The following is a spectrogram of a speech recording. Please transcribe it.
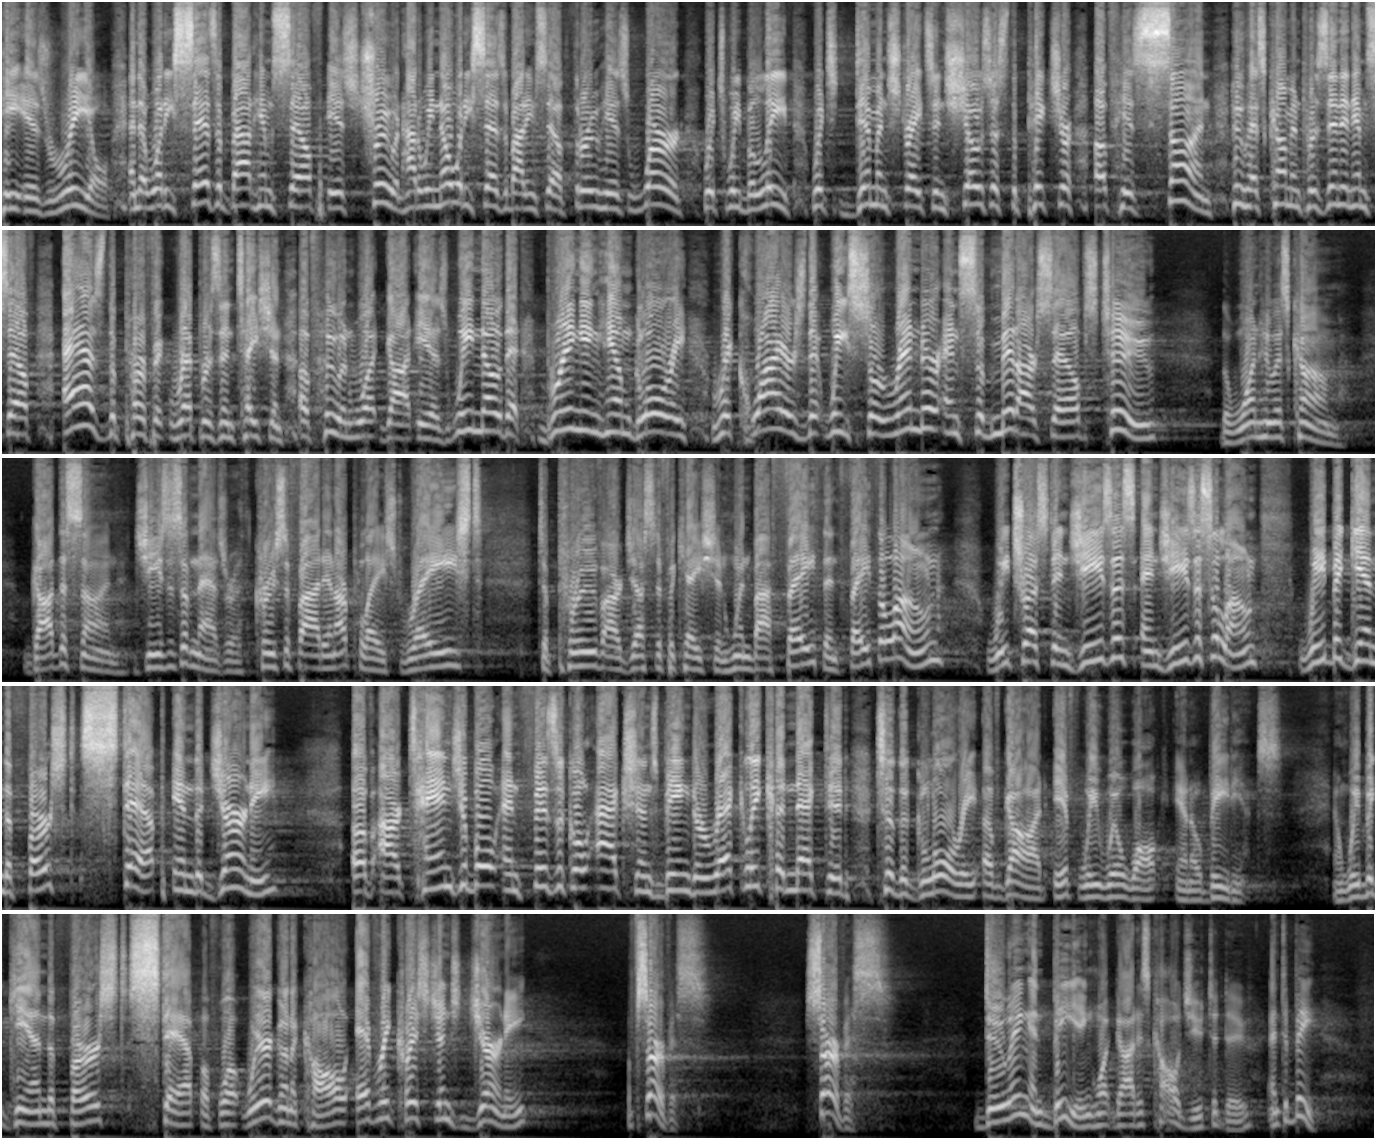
he is real and that what he says about himself is true. And how do we know what he says about himself? Through his word, which we believe, which demonstrates and shows us the picture of his son who has come and presented himself as the perfect representation of who and what God is. We know that bringing him glory requires that we surrender and submit ourselves to the one who has come God the Son, Jesus of Nazareth, crucified in our place, raised to prove our justification, when by faith and faith alone, we trust in Jesus and Jesus alone, we begin the first step in the journey of our tangible and physical actions being directly connected to the glory of God if we will walk in obedience. And we begin the first step of what we're going to call every Christian's journey of service. Service. Doing and being what God has called you to do and to be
